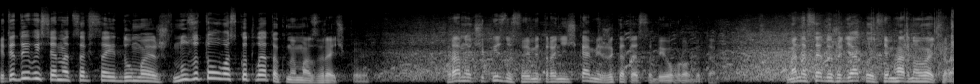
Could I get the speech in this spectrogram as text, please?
І ти дивишся на це все і думаєш, ну зато у вас котлеток нема з гречкою. Рано чи пізно своїми тройнічками ЖКТ собі угробите. Мене все дуже дякую, всім гарного вечора.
